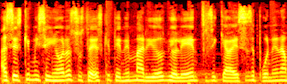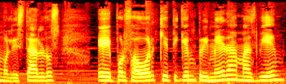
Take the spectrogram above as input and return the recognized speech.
Así es que mis señoras, ustedes que tienen maridos violentos y que a veces se ponen a molestarlos, eh, por favor, que etiquen primera, más bien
